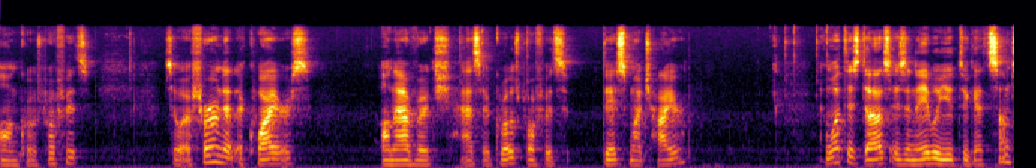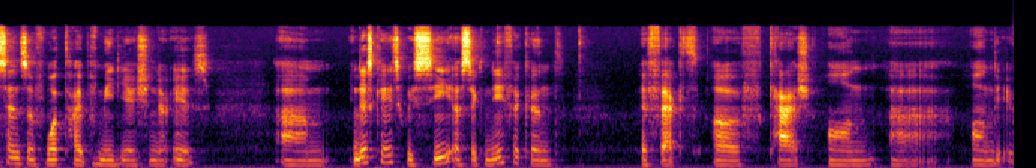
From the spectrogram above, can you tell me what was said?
on gross profits. So a firm that acquires on average has a gross profits this much higher. And what this does is enable you to get some sense of what type of mediation there is. Um, in this case, we see a significant effect of cash on, uh, on the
